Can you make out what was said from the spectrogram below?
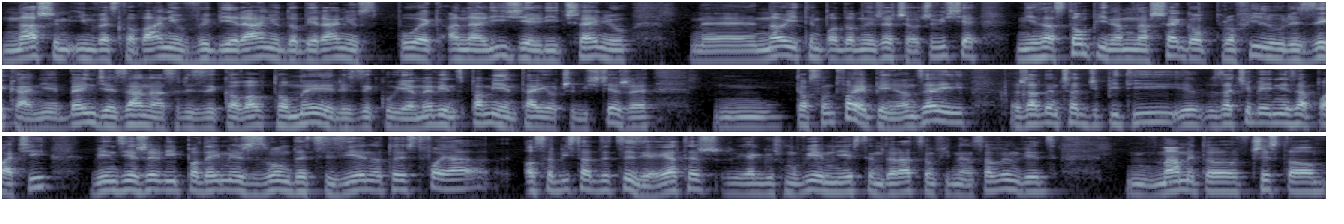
naszym inwestowaniu, wybieraniu, dobieraniu spółek, analizie, liczeniu, e, no i tym podobnych rzeczy. Oczywiście nie zastąpi nam naszego profilu ryzyka, nie będzie za nas ryzykował, to my ryzykujemy, więc pamiętaj oczywiście, że to są Twoje pieniądze i żaden chat GPT za Ciebie nie zapłaci, więc jeżeli podejmiesz złą decyzję, no to jest Twoja osobista decyzja. Ja też, jak już mówiłem, nie jestem doradcą finansowym, więc mamy to czysto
